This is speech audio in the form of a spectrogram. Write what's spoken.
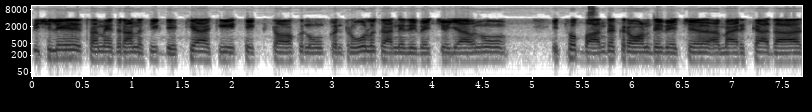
ਪਿਛਲੇ ਸਮੇਂ ਦੌਰਾਨ ਅਸੀਂ ਦੇਖਿਆ ਕਿ ਟਿਕਟੌਕ ਨੂੰ ਕੰਟਰੋਲ ਕਰਨ ਦੇ ਵਿੱਚ ਜਾਂ ਉਹਨੂੰ ਇੱਥੋਂ ਬੰਦ ਕਰਾਉਣ ਦੇ ਵਿੱਚ ਅਮਰੀਕਾ ਦਾ,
